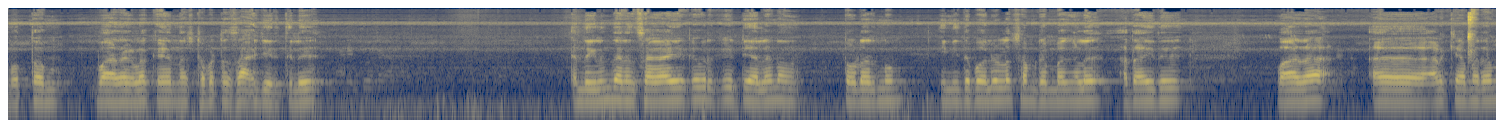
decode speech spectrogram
മൊത്തം വാഴകളൊക്കെ നഷ്ടപ്പെട്ട സാഹചര്യത്തിൽ എന്തെങ്കിലും ധനസഹായമൊക്കെ ഇവർക്ക് കിട്ടിയാലാണ് തുടർന്നും ഇനി ഇതുപോലുള്ള സംരംഭങ്ങൾ അതായത് വാഴ അടയ്ക്കാമരം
